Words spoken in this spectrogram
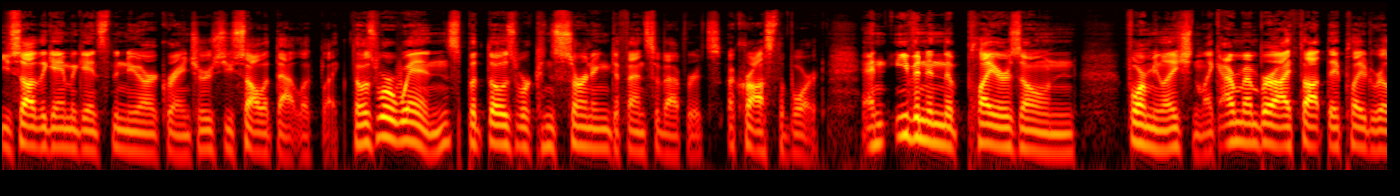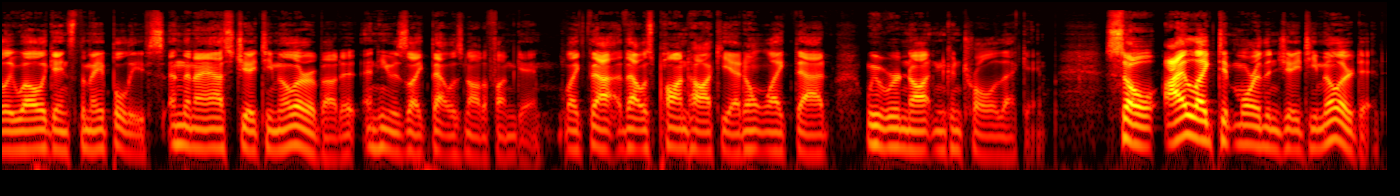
You saw the game against the New York Rangers, you saw what that looked like. Those were wins, but those were concerning defensive efforts across the board. And even in the player's own formulation. Like I remember I thought they played really well against the Maple Leafs and then I asked JT Miller about it and he was like that was not a fun game. Like that that was pond hockey. I don't like that. We were not in control of that game. So I liked it more than JT Miller did.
